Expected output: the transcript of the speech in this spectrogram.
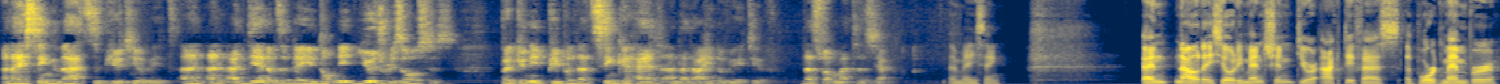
And I think that's the beauty of it. And, and at the end of the day, you don't need huge resources, but you need people that think ahead and that are innovative. That's what matters, yeah. Amazing. And nowadays, you already mentioned you're active as a board member,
